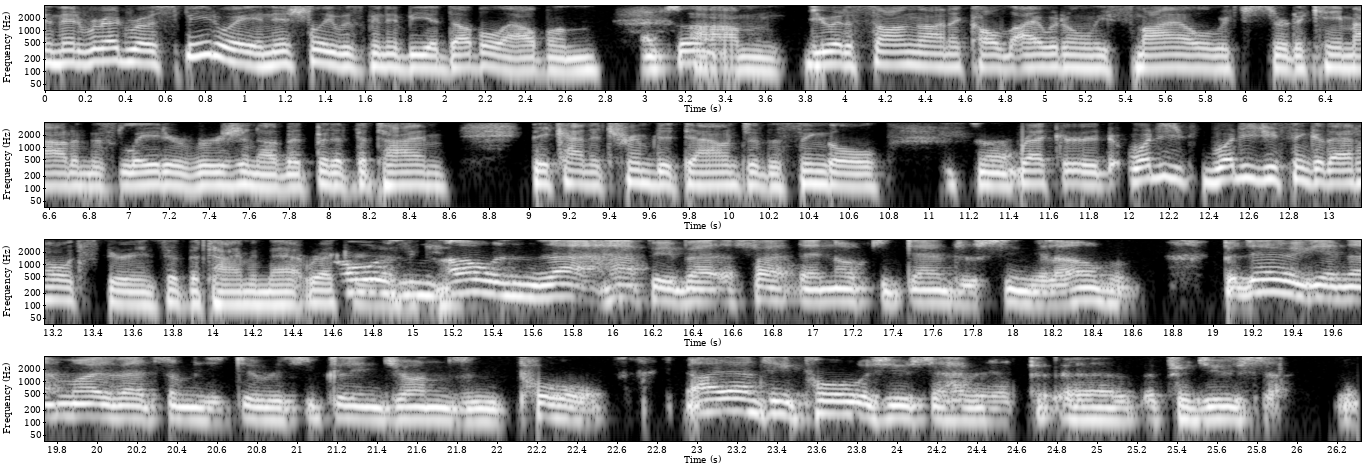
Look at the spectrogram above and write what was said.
And then Red Rose Speedway initially was going to be a double album. Absolutely. Um, you had a song on it called "I Would Only Smile," which sort of came out in this later version of it. But at the time, they kind of trimmed it down to the single right. record. What did you, what did you think of that whole experience at the time in that record? I wasn't, I wasn't that happy about the fact they knocked it down to a single album. But there again, that might have had something to do with Glyn Johns and Paul. I don't think Paul was used to having a, uh, a producer you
